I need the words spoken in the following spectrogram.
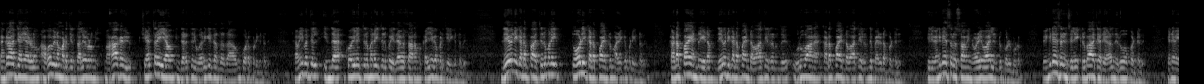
சங்கராச்சாரியார்களும் அகோவில மடத்தின் தலைவர்களும் மகாகவி சேத்திரையாவும் இந்த இடத்தில் வருகை தந்ததாகவும் கூறப்படுகின்றது. சமீபத்தில் இந்த கோயிலை திருமலை திருப்பதி தேவஸ்தானம் கையகப்படுத்தி இருக்கின்றது. தேவனி கடப்பா திருமலை தோழி கடப்பா என்றும் அழைக்கப்படுகின்றது. கடப்பா என்ற இடம் தேவனி கடப்பா என்ற வார்த்தையிலிருந்து உருவான கடப்பா என்ற வார்த்தையிலிருந்து பெயரிடப்பட்டது. இது வெங்கடேஸ்வர சுவாமி நுழைவாயில் என்று பொருள்படும். வெங்கடேஸ்வரன் சிலை கிருபாச்சாரியால் நிறுவப்பட்டது. எனவே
